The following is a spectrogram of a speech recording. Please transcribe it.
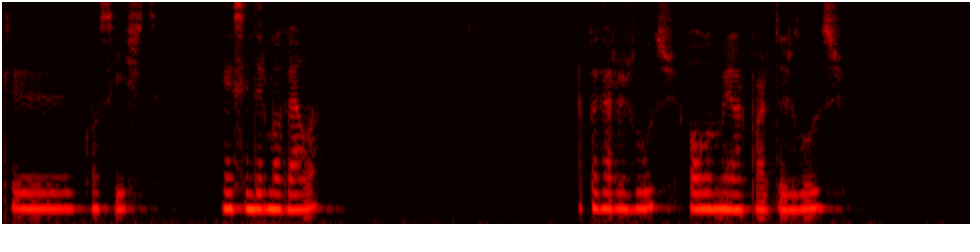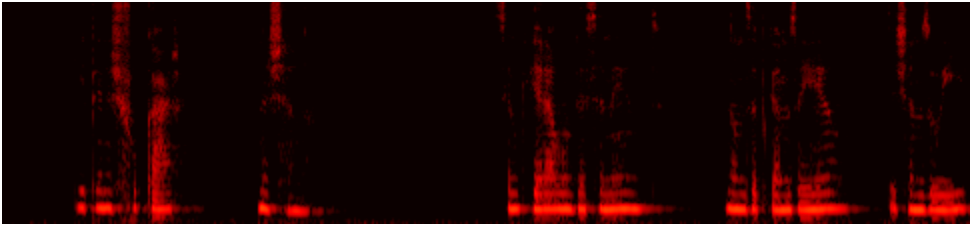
que consiste em acender uma vela, apagar as luzes ou a maior parte das luzes e apenas focar na chama. Sempre que vier algum pensamento, não nos apegamos a ele, deixamos-o ir.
